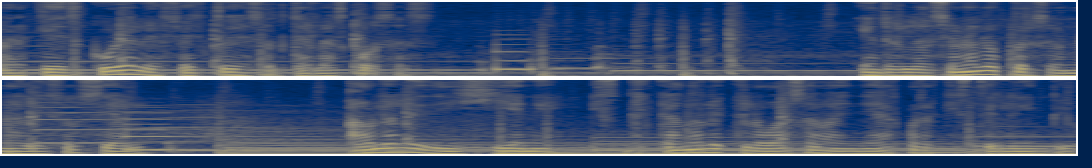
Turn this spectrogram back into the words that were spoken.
para que descubra el efecto de soltar las cosas. En relación a lo personal y social, Háblale de higiene, explicándole que lo vas a bañar para que esté limpio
